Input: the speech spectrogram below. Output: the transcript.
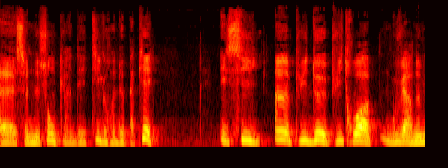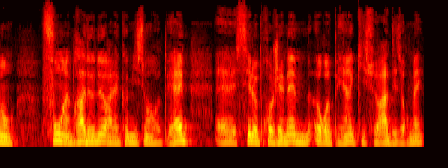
euh, ce ne sont qu'un des tigres de papier. Et si un, puis deux, puis trois gouvernements font un bras d'honneur à la Commission européenne, euh, c'est le projet même européen qui sera désormais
